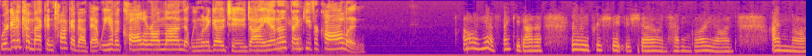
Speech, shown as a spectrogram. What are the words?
we're going to come back and talk about that. We have a caller online that we want to go to. Diana, okay. thank you for calling. Oh, yes. Thank you, Donna. Really appreciate your show and having Gloria on. I'm uh,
